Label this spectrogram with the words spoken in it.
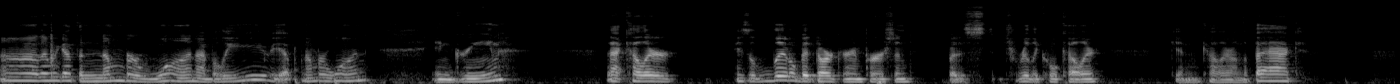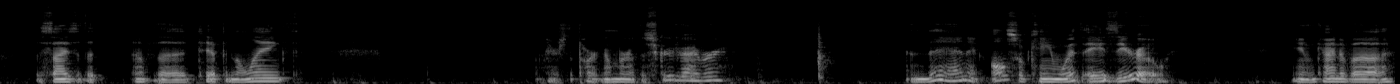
Uh, then we got the number one, I believe. Yep, number one in green. That color is a little bit darker in person, but it's, it's really cool color. Again, color on the back, the size of the of the tip and the length. There's the part number of the screwdriver. And then it also came with a zero in kind of a,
